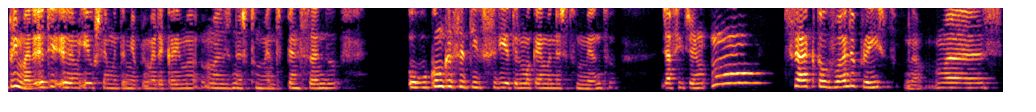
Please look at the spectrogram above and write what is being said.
Primeiro, eu, te- eu gostei muito da minha primeira queima, mas neste momento, pensando o, o quão cansativo seria ter uma queima neste momento, já fiz hum, será que estou velha para isto? Não, mas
